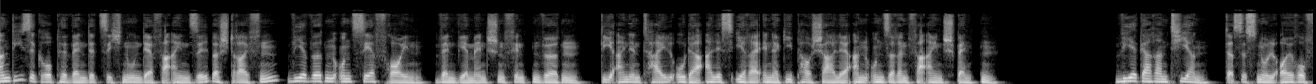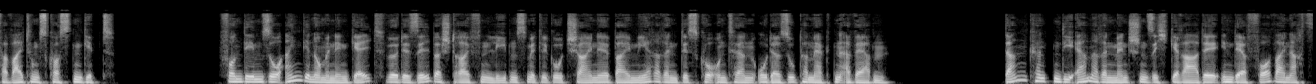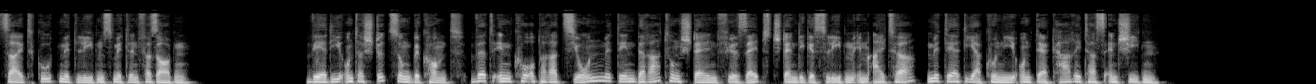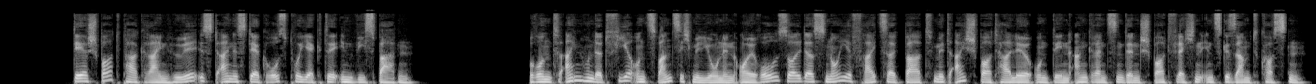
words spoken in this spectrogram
An diese Gruppe wendet sich nun der Verein Silberstreifen, wir würden uns sehr freuen, wenn wir Menschen finden würden, die einen Teil oder alles ihrer Energiepauschale an unseren Verein spenden. Wir garantieren, dass es 0 Euro Verwaltungskosten gibt. Von dem so eingenommenen Geld würde Silberstreifen Lebensmittelgutscheine bei mehreren Disco-Untern oder Supermärkten erwerben. Dann könnten die ärmeren Menschen sich gerade in der Vorweihnachtszeit gut mit Lebensmitteln versorgen. Wer die Unterstützung bekommt, wird in Kooperation mit den Beratungsstellen für selbstständiges Leben im Alter, mit der Diakonie und der Caritas entschieden. Der Sportpark Rheinhöhe ist eines der Großprojekte in Wiesbaden. Rund 124 Millionen Euro soll das neue Freizeitbad mit Eissporthalle und den angrenzenden Sportflächen insgesamt kosten.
